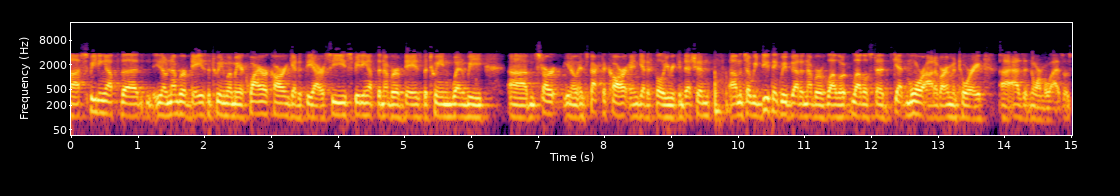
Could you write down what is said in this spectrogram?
uh, speeding up the number of days between when we acquire a car and get it to the IRC, speeding up the number of days between when we um, start inspect a car and get it fully reconditioned. Um and so we do think we've got a number of levels to get more out of our inventory uh, as it normalizes.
